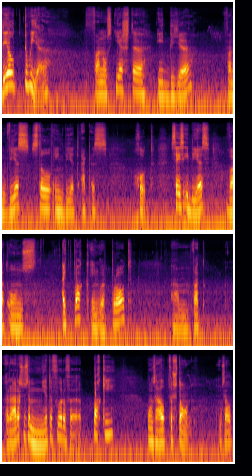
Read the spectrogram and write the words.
Deel 2 van ons eerste idee van wees stil en weet ek is God. Ses idees wat ons uitpak en oor praat. Um wat regtig soos 'n metafoor of 'n pakkie ons help verstaan. Ons help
